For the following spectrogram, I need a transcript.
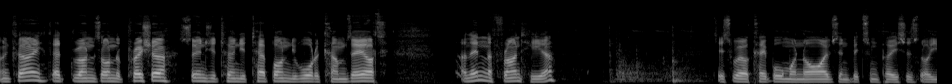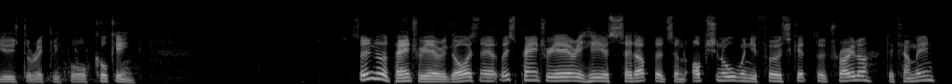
Okay, that runs on the pressure. As soon as you turn your tap on, your water comes out. And then the front here, just where I keep all my knives and bits and pieces I use directly for cooking. So into the pantry area guys. Now this pantry area here is set up, it's an optional when you first get the trailer to come in.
